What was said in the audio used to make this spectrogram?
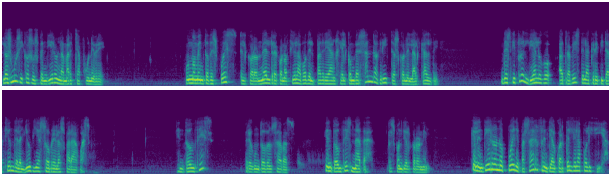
Los músicos suspendieron la marcha fúnebre. Un momento después, el coronel reconoció la voz del padre Ángel conversando a gritos con el alcalde descifró el diálogo a través de la crepitación de la lluvia sobre los paraguas. ¿Entonces? preguntó don Sabas. Entonces nada, respondió el coronel. Que el entierro no puede pasar frente al cuartel de la policía.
